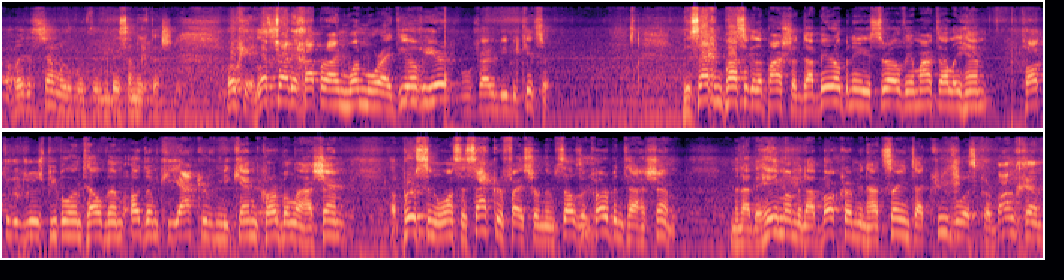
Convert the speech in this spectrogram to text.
Avodah Hashem with, with the Beis Hamikdash. Okay, let's try to chaperein one more idea over here. We'll try to be bekitzer. The second pasuk of the parsha, Daber bnei Yisrael v'yamart alehem, talk to the Jewish people and tell them, Adam ki yakriv mikem korban la Hashem, a person who wants to sacrifice from themselves a korban to Hashem. Min ha-behema, min ha-bakra, min ha-tzayin, takrivu as korbanchem.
